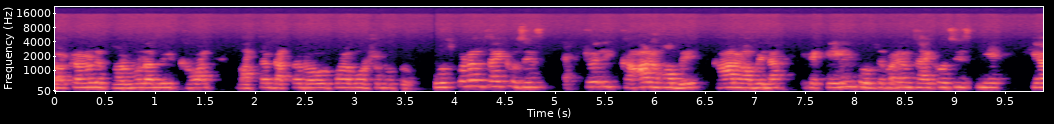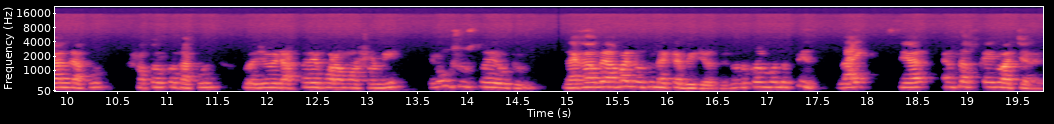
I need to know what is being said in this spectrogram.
দরকার হলে ফর্মুলা মিল্ক খাওয়ান, বাচ্চার ডাক্তারবাবুর পরামর্শ মতো। পোস্টপার্টাম সাইকোসিস অ্যাকচুয়ালি কার হবে কার হবে না, এটা কেউই বলতে পারেন সাইকোসিস নিয়ে খেয়াল রাখুন, সতর্ক থাকুন, প্রয়োজনে ডাক্তারের পরামর্শ নিন এবং সুস্থ হয়ে উঠুন। দেখা হবে আবার নতুন একটা ভিডিওতে। ততক্ষণ পর্যন্ত please like share and subscribe our channel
